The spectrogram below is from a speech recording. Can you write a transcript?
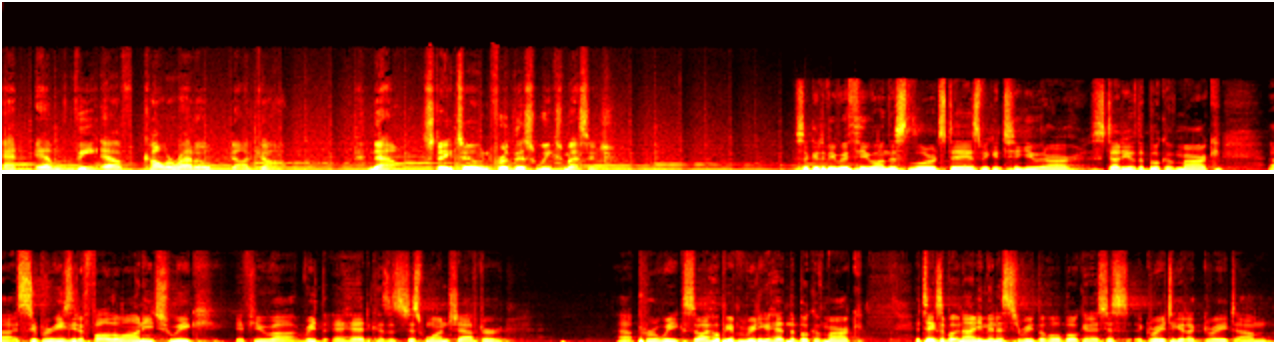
at mvfcolorado.com. Now, stay tuned for this week's message. So good to be with you on this Lord's Day as we continue in our study of the book of Mark. Uh, it's super easy to follow on each week if you uh, read ahead because it's just one chapter uh, per week. So I hope you've been reading ahead in the book of Mark. It takes about 90 minutes to read the whole book, and it's just great to get a great um,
